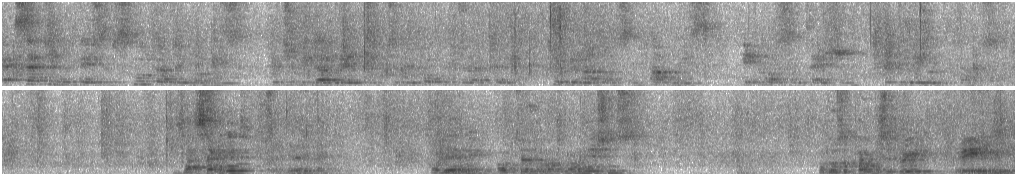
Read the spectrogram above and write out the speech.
except in the case of school governing bodies, which will be delegated to the Corporate Director, Children, Adults and Families, in consultation with the leader of the Council. Is that seconded? Are there any alternative nominations? Are those appointments agreed? Great.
